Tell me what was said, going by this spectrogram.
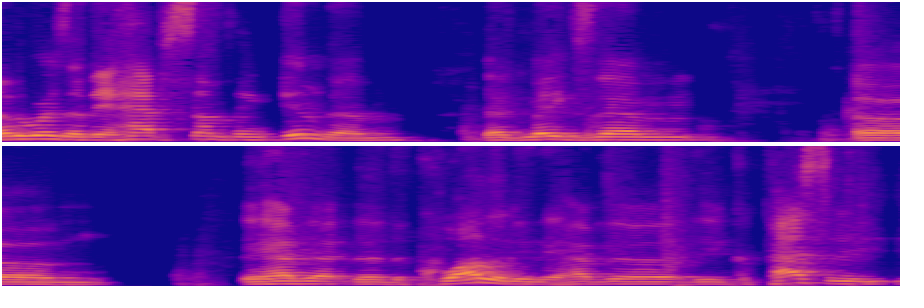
other words, that they have something in them that makes them, um, they have that, the, the quality, they have the, the capacity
